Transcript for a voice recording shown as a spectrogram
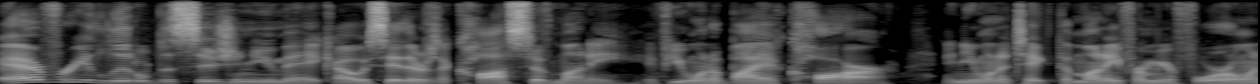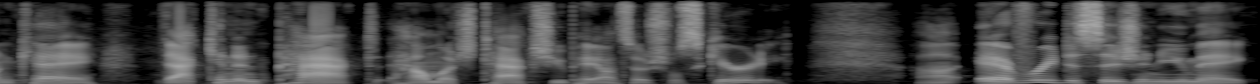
every little decision you make, I always say there's a cost of money. If you want to buy a car and you want to take the money from your 401k, that can impact how much tax you pay on Social Security. Uh, every decision you make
